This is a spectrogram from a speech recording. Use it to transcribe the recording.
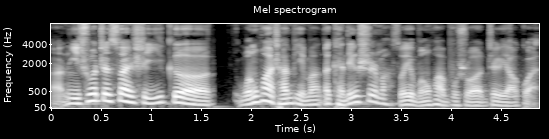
啊，你说这算是一个文化产品吗？那肯定是嘛，所以文化部说这个要管。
